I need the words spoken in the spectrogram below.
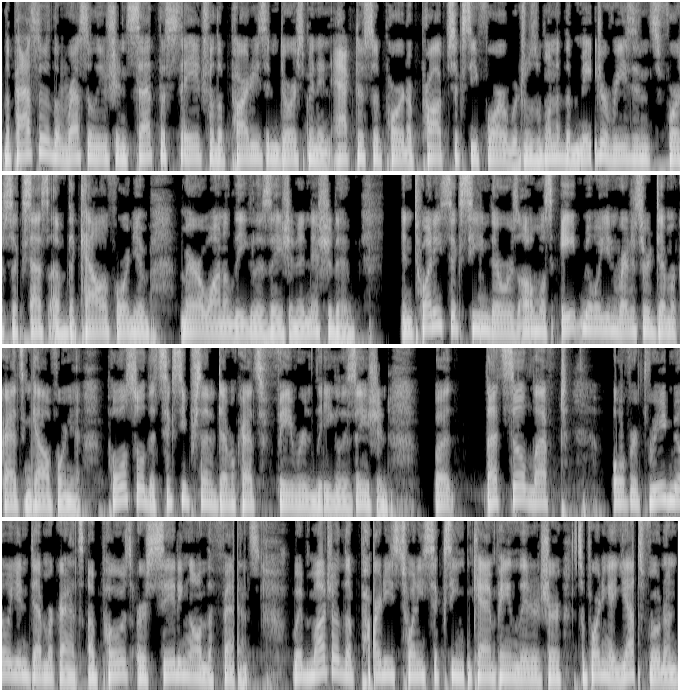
the passage of the resolution set the stage for the party's endorsement and active support of Prop 64, which was one of the major reasons for success of the California marijuana legalization initiative. In 2016, there was almost 8 million registered Democrats in California. Polls showed that 60% of Democrats favored legalization, but that still left over 3 million Democrats opposed or sitting on the fence, with much of the party's 2016 campaign literature supporting a yes vote on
